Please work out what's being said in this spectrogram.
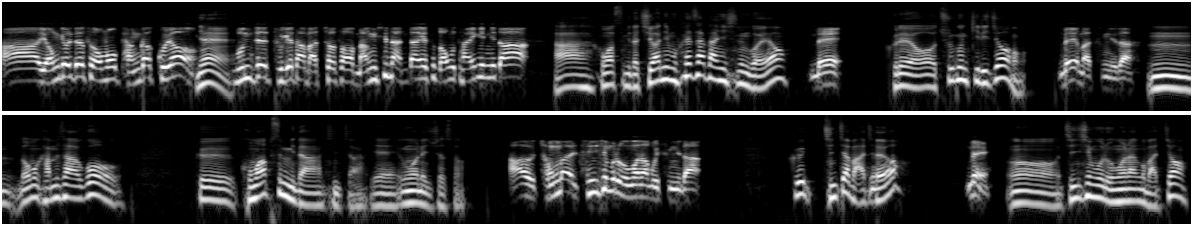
아, 연결돼서 너무 반갑고요. 예. 문제 두 개 다 맞춰서 망신 안 당해서 너무 다행입니다. 아, 고맙습니다. 지환님 회사 다니시는 거예요? 네, 그래요. 출근길이죠? 네, 맞습니다. 음, 너무 감사하고 그 고맙습니다. 진짜. 예, 응원해 주셔서. 아우, 정말 진심으로 응원하고 있습니다. 그 진짜 맞아요? 네, 어, 진심으로 응원한 거 맞죠?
